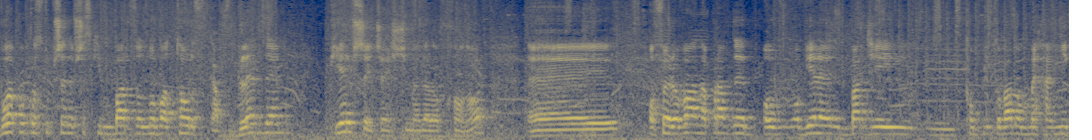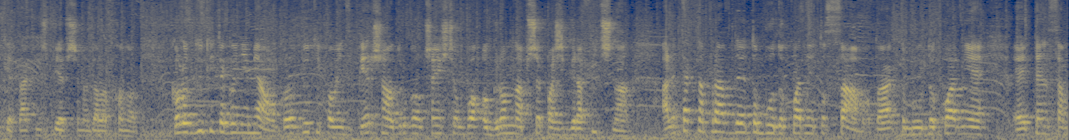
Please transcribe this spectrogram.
była po prostu przede wszystkim bardzo nowatorska względem pierwszej części Medal of Honor, oferowała naprawdę o, o, wiele bardziej mm, skomplikowaną mechanikę tak, niż pierwszy Medal of Honor. Call of Duty tego nie miało. Call of Duty pomiędzy pierwszą a drugą częścią była ogromna przepaść graficzna, ale tak naprawdę to było dokładnie to samo. Tak? To był dokładnie e, ten sam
